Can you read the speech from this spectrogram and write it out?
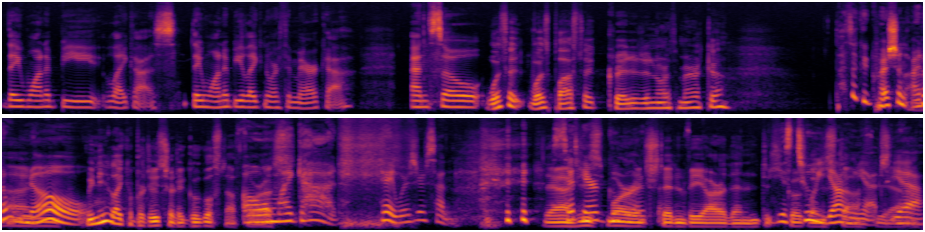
they want to be like us. They want to be like North America. And so Was it was plastic created in North America? that's a good question. I don't I know. We need like a producer to Google stuff for oh us. Oh my god. Hey, where's your son? Yeah, Sit he's here, more Google interested in VR than He's too Googling young stuff. yet, Yeah, yeah.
